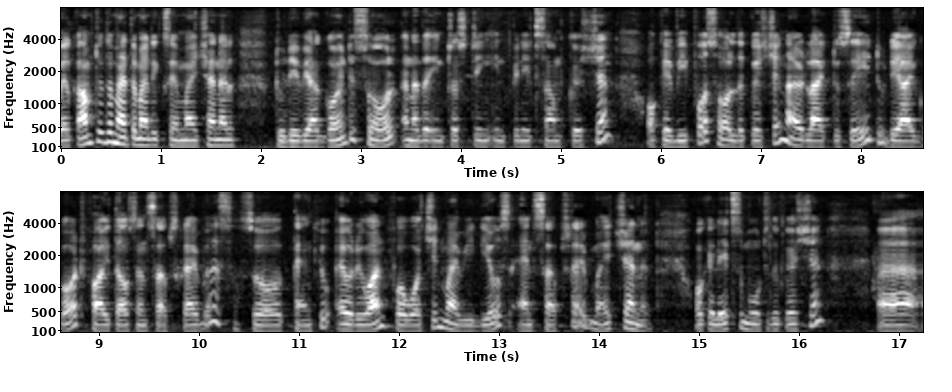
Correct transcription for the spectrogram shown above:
Welcome to the Mathematics MI channel. Today we are going to solve another interesting infinite sum question. Okay, before solve the question, I would like to say today I got 5000 subscribers. So thank you everyone for watching my videos and subscribe my channel. Okay, let's move to the question. Uh,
